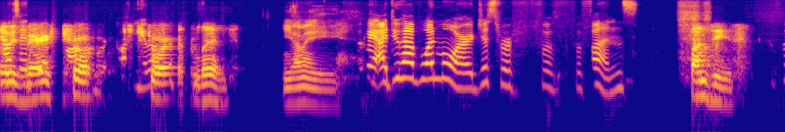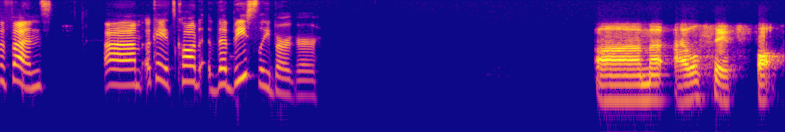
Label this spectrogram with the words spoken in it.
It was very they're short talking about- short lived. Yummy. Okay, I do have one more just for for, for funs. Funsies. For funs. Um, okay, it's called the Beastly Burger. Um I will say it's false.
